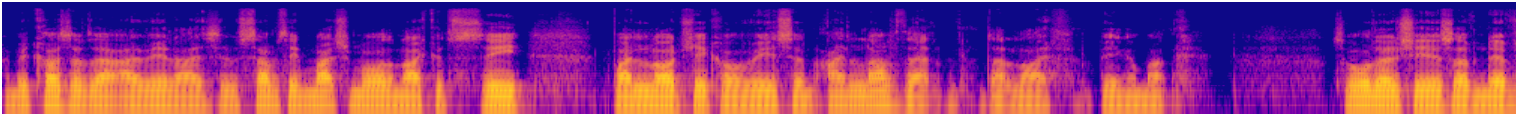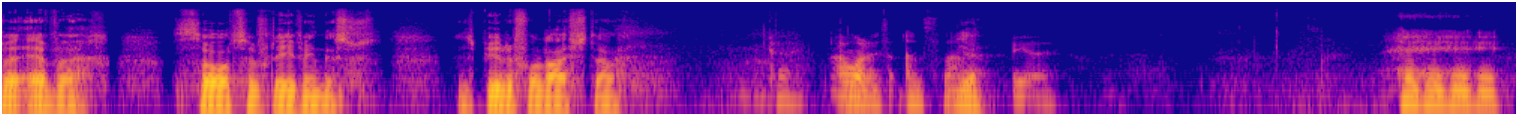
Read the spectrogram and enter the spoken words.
And because of that, I realized it was something much more than I could see by logic or reason. I love that, that life, being a monk. So all those years, I've never ever thought of leaving this, this beautiful lifestyle. Okay. I want to answer that. Yeah. Yeah.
